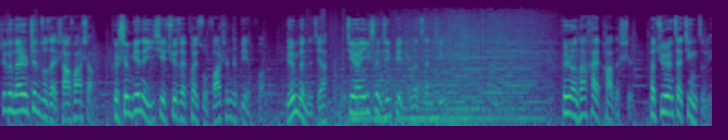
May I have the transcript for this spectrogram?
这个男人正坐在沙发上，可身边的一切却在快速发生着变化。原本的家竟然一瞬间变成了餐厅。更让他害怕的是，他居然在镜子里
